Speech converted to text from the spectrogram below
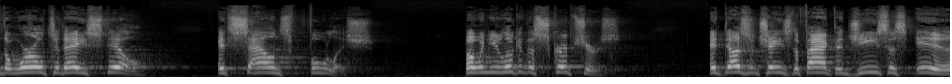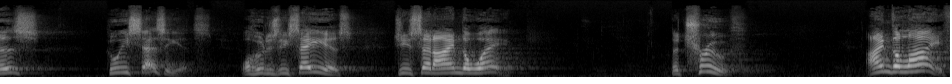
the world today, still, it sounds foolish. But when you look at the scriptures, it doesn't change the fact that Jesus is who he says he is. Well, who does he say he is? Jesus said, I'm the way, the truth, I'm the life.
